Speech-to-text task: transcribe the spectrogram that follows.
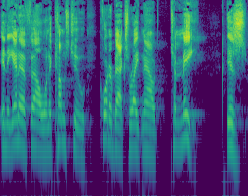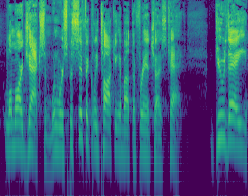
in the NFL when it comes to quarterbacks right now, to me, is Lamar Jackson when we're specifically talking about the franchise tag. Do they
